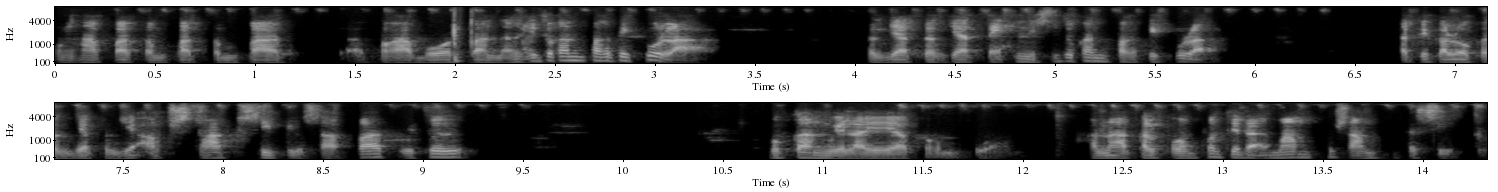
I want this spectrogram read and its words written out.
menghafal tempat-tempat perabotan, dan itu kan partikular. Kerja-kerja teknis itu kan partikular. Tapi kalau kerja-kerja abstraksi filsafat itu bukan wilayah perempuan. Karena akal perempuan tidak mampu sampai ke situ.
